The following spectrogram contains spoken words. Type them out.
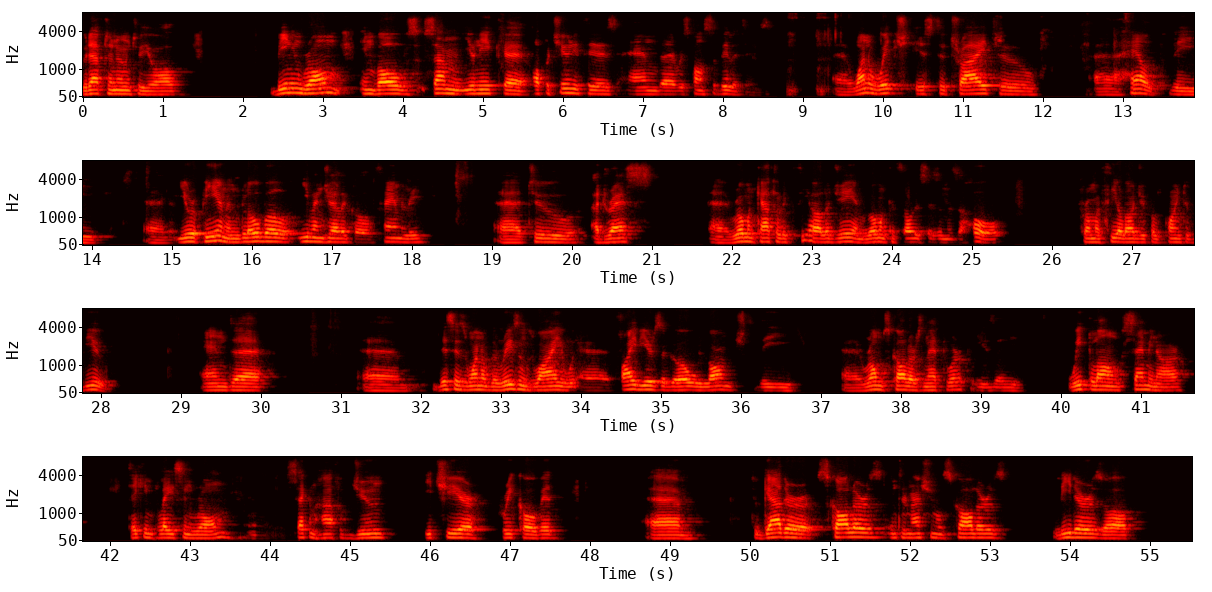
Good afternoon to you all. Being in Rome involves some unique uh, opportunities and uh, responsibilities. Uh, one of which is to try to uh, help the uh, European and global evangelical family uh, to address Roman Catholic theology and Roman Catholicism as a whole from a theological point of view. And uh, um, this is one of the reasons why uh, five years ago we launched the uh, Rome Scholars Network. is a week-long seminar taking place in Rome, second half of June each year pre-COVID, um, to gather scholars, international scholars, leaders of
